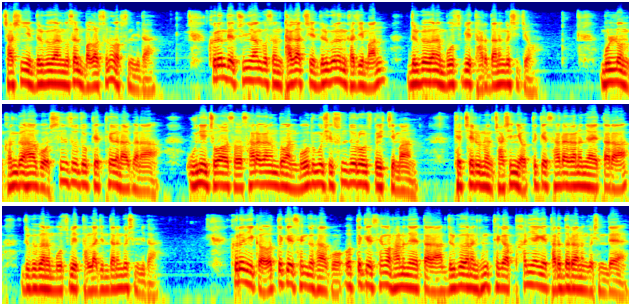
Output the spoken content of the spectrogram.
자신이 늙어가는 것을 막을 수는 없습니다. 그런데 중요한 것은 다 같이 늙어는 가지만 늙어가는 모습이 다르다는 것이죠. 물론 건강하고 신수 좋게 태어나거나 운이 좋아서 살아가는 동안 모든 것이 순조로울 수도 있지만 대체로는 자신이 어떻게 살아가느냐에 따라 늙어가는 모습이 달라진다는 것입니다. 그러니까 어떻게 생각하고 어떻게 생활하느냐에 따라 늙어가는 형태가 판이하게 다르더라는 것인데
